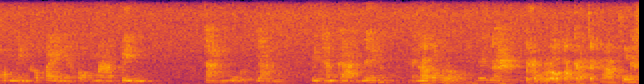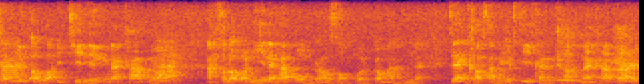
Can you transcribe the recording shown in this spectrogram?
คอมเมนต์เข้าไปเนี่ยออกมาเป็นการโหวตอย่างเป็นทางการแน่นอนอันคนี้รับต้องผรอมได้เลยก็ต้องรอประกาศจากทางคมชัดลึกอวอร์ดอีกทีหนึ่งนะครับเนาะค่ะอะสำหรับวันนี้นะครับผมเราสองคนก็มานี่แหละแจ้งข่าวสารให้ FC แฟนคลับนะครับค่ะได้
